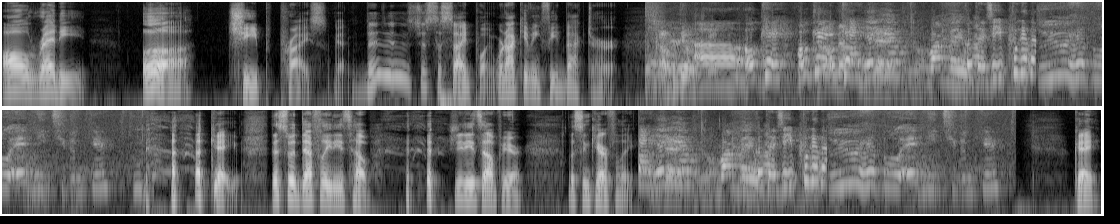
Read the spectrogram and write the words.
already a cheap price. Yeah, this is just a side point. We're not giving feedback to her. 오케이 오케이. 아, 오케이. Okay. 그러면 이제 One by 그 one. 다시 이쁘게 다. Do you have any 지름길? okay, this one definitely needs help. she needs help here. Listen carefully. 이제 One by 그 one. 다시 이쁘게 다. Do you have any 지름길? Okay,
